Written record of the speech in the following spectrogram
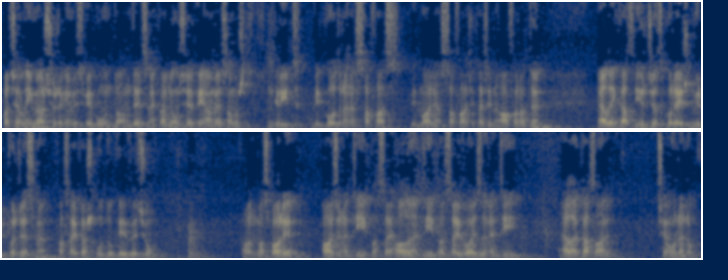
Po qëllimi është që e kemi shpjegu do thotë në dersin e kalun që pejgamberi sa më është ngrit mbi kodrën e Safas, mbi malin e Safas që ka qenë afër aty, edhe i ka thirr gjithë kurejshët në mënyrë të përgjithshme, pastaj ka shku duke i veçu. Po pra ma së pari axhën e tij, pastaj hallën e tij, pastaj vajzën e tij, edhe ka thonë që unë nuk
